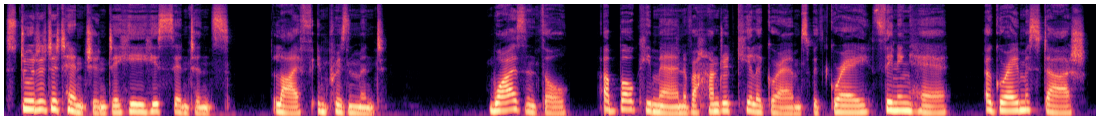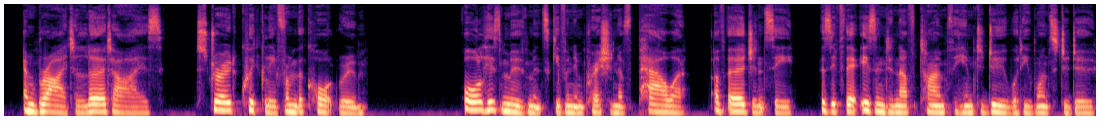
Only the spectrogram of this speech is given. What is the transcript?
stood at attention to hear his sentence life imprisonment. Wiesenthal, a bulky man of a hundred kilograms with grey, thinning hair, a grey moustache, and bright, alert eyes, strode quickly from the courtroom. All his movements give an impression of power, of urgency, as if there isn't enough time for him to do what he wants to do.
